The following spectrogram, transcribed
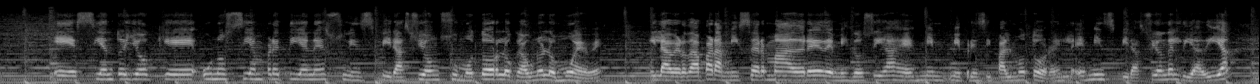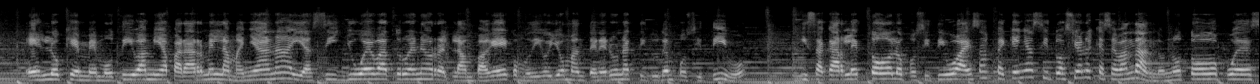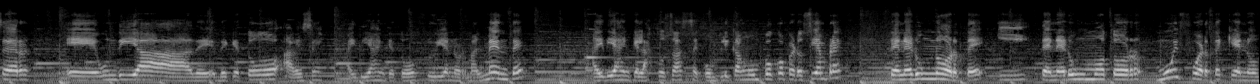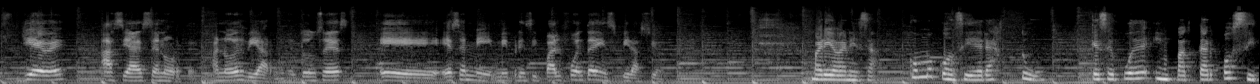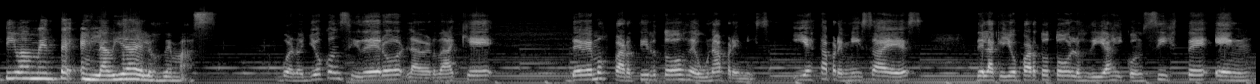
eh, siento yo que uno siempre tiene su inspiración, su motor, lo que a uno lo mueve. Y la verdad para mí ser madre de mis dos hijas es mi, principal motor, es mi inspiración del día a día es lo que me motiva a mí a pararme en la mañana y así llueva, truene o relampaguee, como digo yo, mantener una actitud en positivo y sacarle todo lo positivo a esas pequeñas situaciones que se van dando. No todo puede ser eh, un día de, de, que todo, a veces hay días en que todo fluye normalmente, hay días en que las cosas se complican un poco, pero siempre tener un norte y tener un motor muy fuerte que nos lleve hacia ese norte, a no desviarnos. Entonces, eh, esa es mi, mi principal fuente de inspiración. María Vanessa, ¿cómo consideras tú que se puede impactar positivamente en la vida de los demás? Bueno, yo considero la verdad que debemos partir todos de una premisa. Y esta premisa es de la que yo parto todos los días y consiste en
